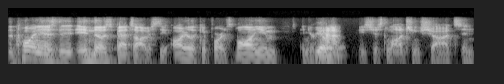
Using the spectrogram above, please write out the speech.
the point is that in those bets, obviously, all you're looking for is volume, and you're Yep. happy he's just launching shots. And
